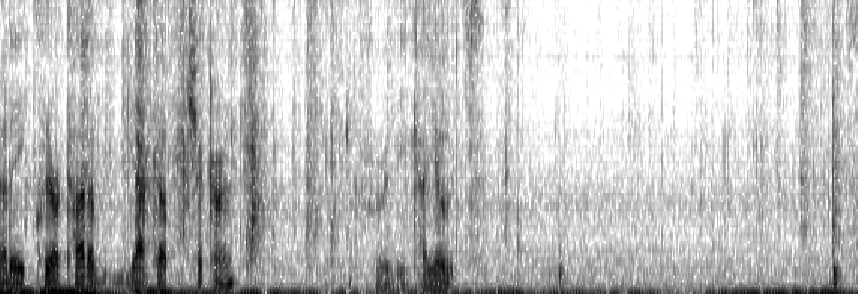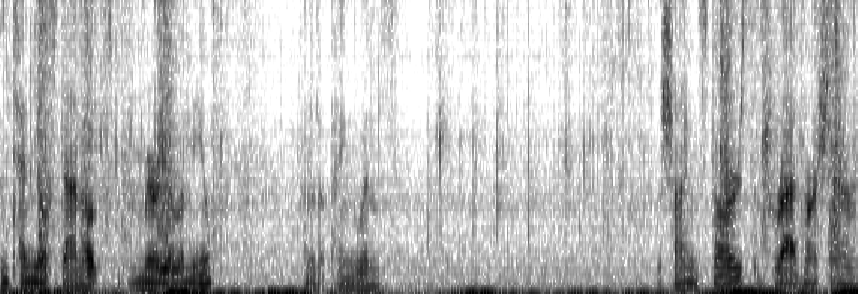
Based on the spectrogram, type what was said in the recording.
got a clear cut of Jakob Chychrun for the Coyotes. Centennial Standouts, Mario Lemieux for the Penguins. The Shining Stars, Brad Marchand.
